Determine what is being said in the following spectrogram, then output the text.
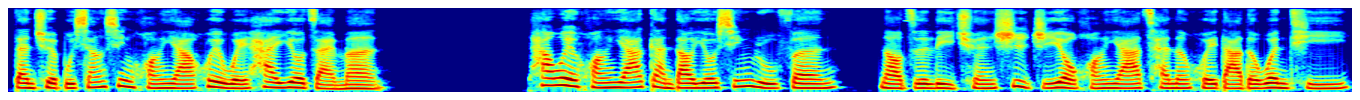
但却不相信黄牙会危害幼崽们。他为黄牙感到忧心如焚，脑子里全是只有黄牙才能回答的问题。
